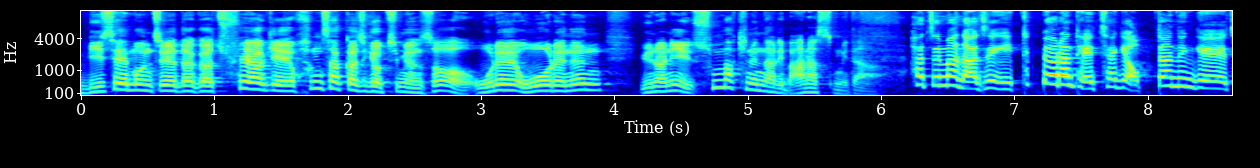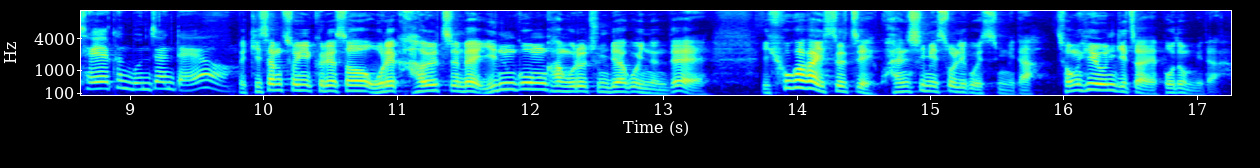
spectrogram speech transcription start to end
미세먼지에다가 최악의 황사까지 겹치면서 올해 5월에는 유난히 숨막히는 날이 많았습니다. 하지만 아직 이 특별한 대책이 없다는 게 제일 큰 문제인데요. 기상청이 그래서 올해 가을쯤에 인공 강우를 준비하고 있는데 이 효과가 있을지 관심이 쏠리고 있습니다. 정희훈 기자의 보도입니다.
